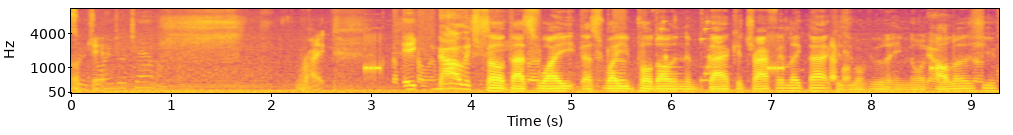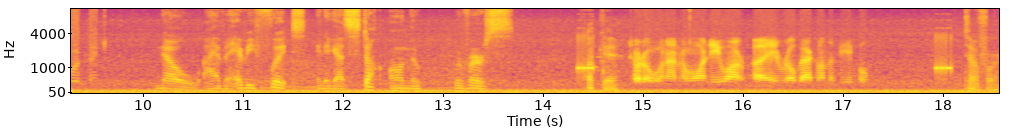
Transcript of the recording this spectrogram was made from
Okay? joined your channel. Right. Acknowledge So me. that's why that's why you pulled out in the back of traffic like that because you want people to ignore No. all of you. No, I have a heavy foot and it got stuck on the reverse. Okay. Total 191, do you want a rollback on the vehicle? Ten four.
